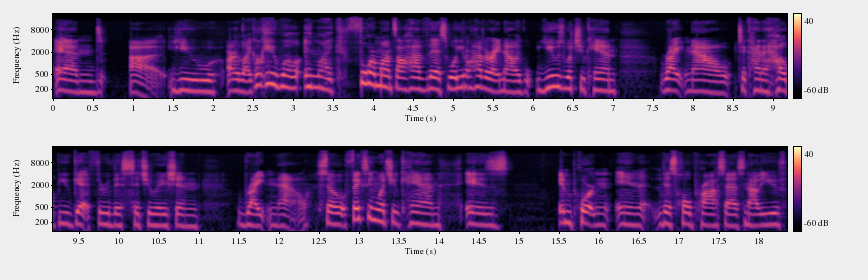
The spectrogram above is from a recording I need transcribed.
and uh, you are like, okay, well, in like four months I'll have this. Well, you don't have it right now. Like, use what you can right now to kind of help you get through this situation right now. So, fixing what you can is important in this whole process. Now that you've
